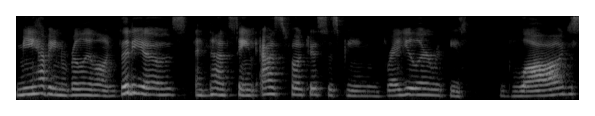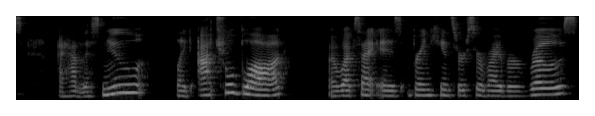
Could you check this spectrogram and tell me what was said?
me having really long videos and not staying as focused as being regular with these vlogs, I have this new, like, actual blog. My website is Brain Cancer Survivor Rose,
